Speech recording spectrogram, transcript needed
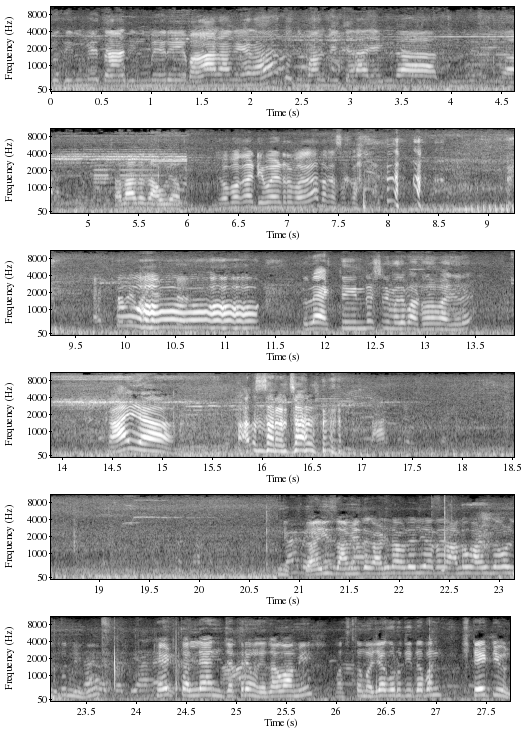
तो दिल में था दिल में रे बाहर आ गया ना तो दिमाग में चला जाएगा चला आता जाऊया ह्यो बघा डिवायडर बघा आता कसं हो, हो, हो. तुला ऍक्टिंग इंडस्ट्रीमध्ये पाठवायला पाहिजे रे. काय या? आता सरळ चाल. गाईज आम्ही इथं गाडी लावलेली आता आलो गाडी जवळ इथून निघू. थेट कल्याण जत्रेमध्ये जाऊ आम्ही. मस्त मजा करू तिथं पण. स्टेट येऊन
